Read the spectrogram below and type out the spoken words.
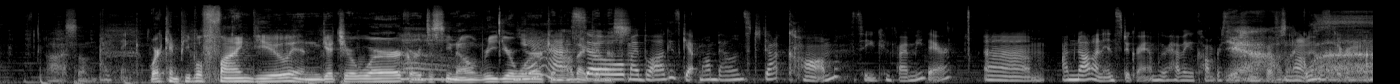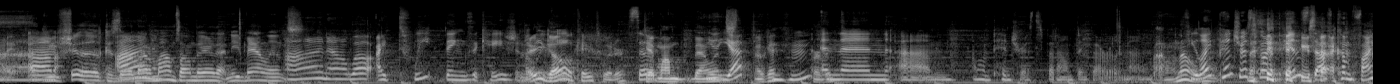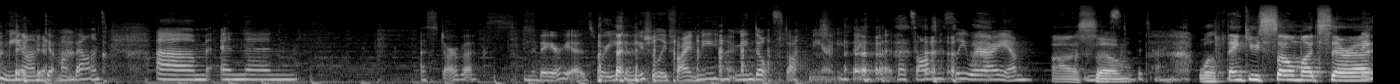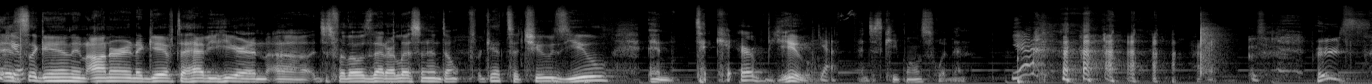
Awesome. i think Where can people find you and get your work or just, you know, read your work and all that so goodness? my blog is getmombalanced.com so you can find me there um, i'm not on instagram we were having a conversation yeah, I was I'm like, not on instagram Um, you should, because there are a lot of moms on there that need balance. i know well i tweet things occasionally there you go. Okay, Twitter. So- Get mom balance. Yeah, yep. Okay. mhm. Perfect. And then um, I'm on Pinterest, but I don't think that really matters. I don't know. If you like Pinterest, go to pin stuff. Come find me on Get Mom Balance. Um, and then a Starbucks in the Bay Area is where you can usually find me. I mean, don't stalk me or anything, but that's honestly where I am most awesome. of the time. Well, thank you so much, Sarah. Thank you. it's again an honor and a gift to have you here. And uh, just for those that are listening, don't forget to choose you and take care of you. Yes. And just keep on swimming. Yeah. Peace.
